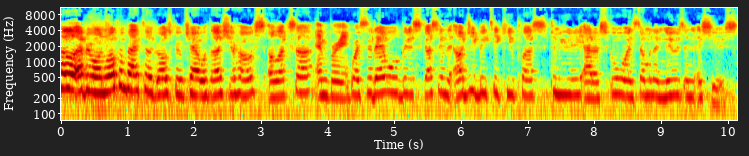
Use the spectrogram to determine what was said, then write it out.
Hello, everyone. Welcome back to the girls group chat with us, your hosts, Alexa, and Bre. where today we'll be discussing the LGBTQ plus community at our school and some of the news and issues.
